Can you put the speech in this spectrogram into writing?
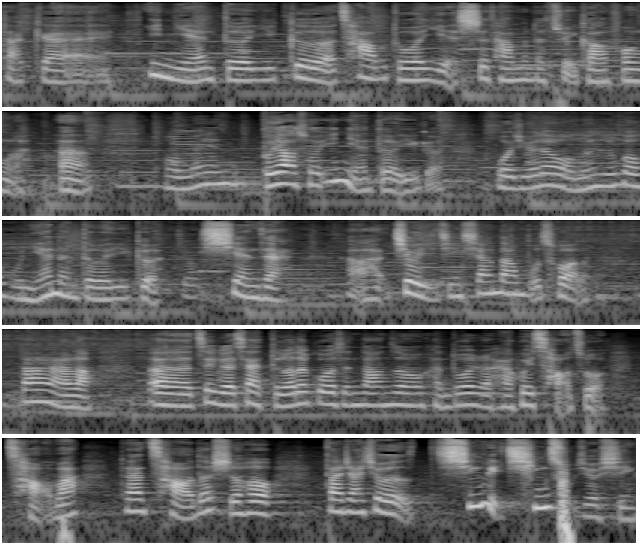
大概一年得一个，差不多也是他们的最高峰了，嗯。我们不要说一年得一个，我觉得我们如果五年能得一个，现在啊就已经相当不错了。当然了，呃，这个在得的过程当中，很多人还会炒作，炒吧。但炒的时候，大家就心里清楚就行，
